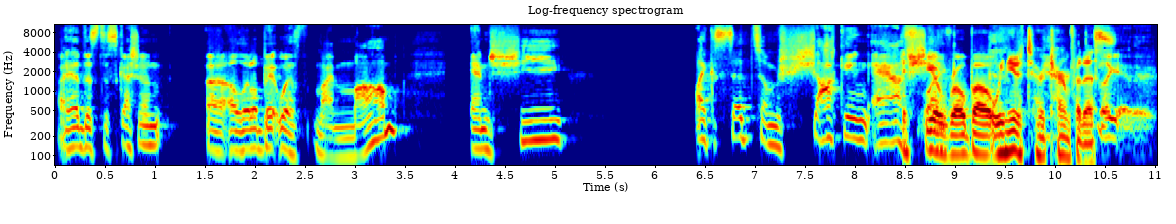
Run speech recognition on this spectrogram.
I had this discussion uh, a little bit with my mom, and she like said some shocking ass. Is she like, a robo? We need a ter- term for this. Like,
